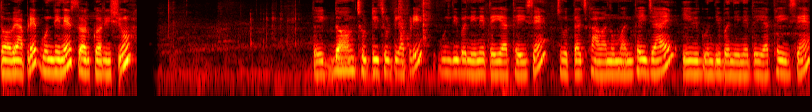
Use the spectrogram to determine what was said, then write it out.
તો હવે આપણે ગુંદીને સર્વ કરીશું. તો એકદમ છૂટી છૂટી આપણી ગુંદી બનીને તૈયાર થઈ છે. જોતાં જ ખાવાનું મન થઈ જાય એવી ગુંદી બનીને તૈયાર થઈ છે.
